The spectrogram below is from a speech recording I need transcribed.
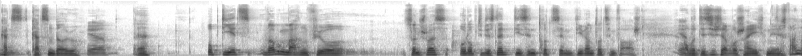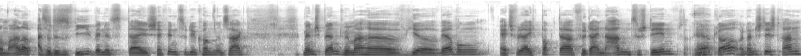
Katz, Katzenberger. Ja. Ja. Ob die jetzt Werbung machen für sonst was oder ob die das nicht, die sind trotzdem, die werden trotzdem verarscht. Ja. Aber das ist ja wahrscheinlich eine. Das war normaler. Also das ist wie, wenn jetzt deine Chefin zu dir kommt und sagt, Mensch Bernd, wir machen hier Werbung, hättest du vielleicht Bock da für deinen Namen zu stehen? Ja. Ja. klar. Und dann stehst du dran.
